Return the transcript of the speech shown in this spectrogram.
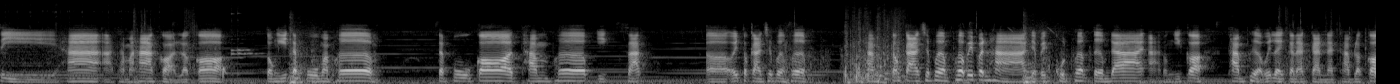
4 5อะทำมา 5 ก่อนแล้วก็ตรงนี้ตะปูมาเพิ่ม ตะปูก็ทำเพิ่มอีกสักเอ่อเอ้ยต้องการเชื้อเพลิงเพิ่ม ทำต้องการเชื้อเพลิงเพิ่มไม่ปัญหา เดี๋ยวไปขุดเพิ่มเติมได้อ่าตรงนี้ก็ทำเผื่อไว้เลยกันแล้วกันนะครับ แล้วก็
